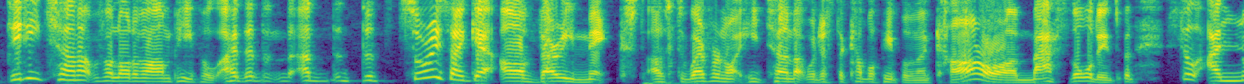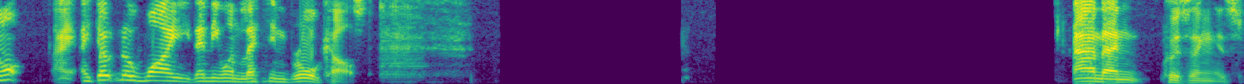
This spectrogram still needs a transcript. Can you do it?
did he turn up with a lot of armed people? I, the, uh, the, the, stories I get are very mixed as to whether or not he turned up with just a couple of people in a car or a massed audience. But still, I'm not. I, I don't know why anyone let him broadcast. And then Quisling is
